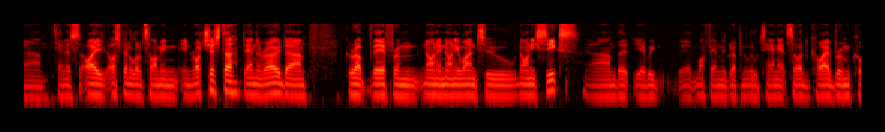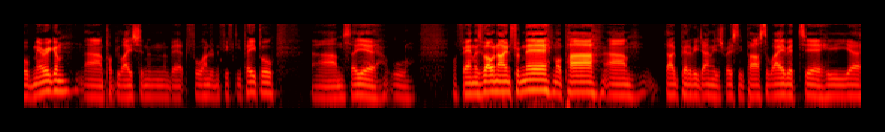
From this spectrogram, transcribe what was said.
um, tennis. I, I spent a lot of time in, in Rochester down the road. Um, grew up there from 1991 to 96. Um, but yeah, we yeah, my family grew up in a little town outside Kyabram called Merrigum. Uh, population and about 450 people. Um, so yeah, well, my family's well known from there. My pa, um, Doug Petrovich, only just recently passed away, but yeah, he uh,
